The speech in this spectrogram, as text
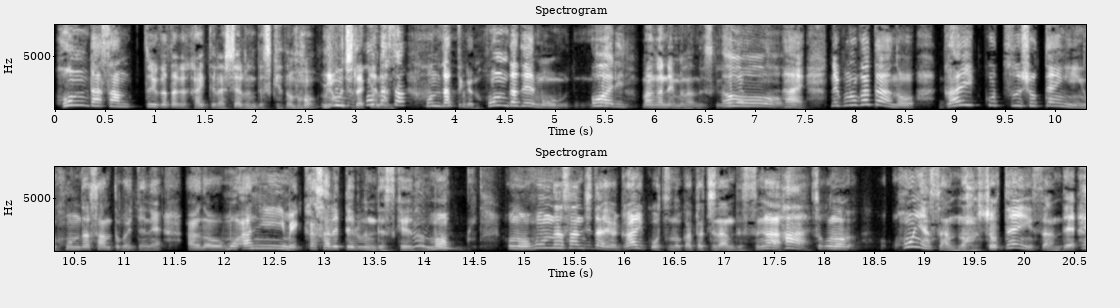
本田さんという方が書いてらっしゃるんですけども、名字だけなんで本田さん。本田っていうか、本田でもう、終わり。漫画ネームなんですけどね。はい。で、この方、あの、骸骨書店員本田さんとか言ってね、あの、もうアニメ化されてるんですけれども、この本田さん自体が骸骨の形なんですが、はい。そこの本屋さんの書店員さんで、え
